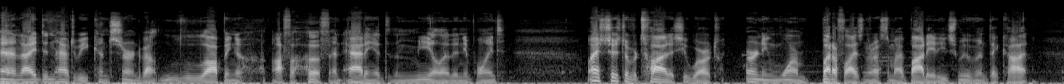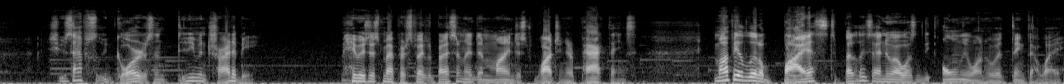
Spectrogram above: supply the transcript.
and I didn't have to be concerned about lopping off a hoof and adding it to the meal at any point. My twitched over Todd as she worked, earning warm butterflies in the rest of my body at each movement they caught. She was absolutely gorgeous and didn't even try to be. Maybe it was just my perspective, but I certainly didn't mind just watching her pack things. It might be a little biased, but at least I knew I wasn't the only one who would think that way.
